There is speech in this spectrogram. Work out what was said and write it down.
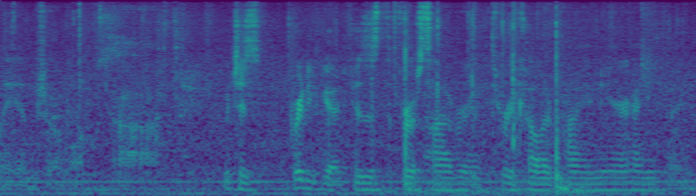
land trouble, uh, which is pretty good because it's the first time I've ever had three color pioneer anything.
